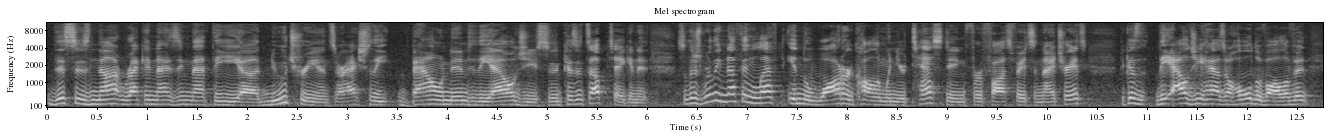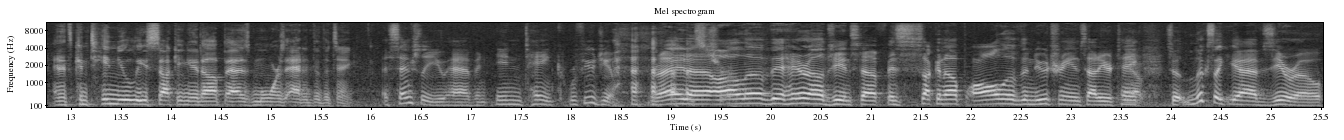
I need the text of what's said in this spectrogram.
this is not recognizing that the uh, nutrients are actually bound into the algae because it's uptaking it. So there's really nothing left in the water column when you're testing for phosphates and nitrates because the algae has a hold of all of it and it's continually sucking it up as more is added to the tank. Essentially you have an in-tank refugium, right? uh, all of the hair algae and stuff is sucking up all of the nutrients out of your tank. Yep. So it looks like you have zero,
